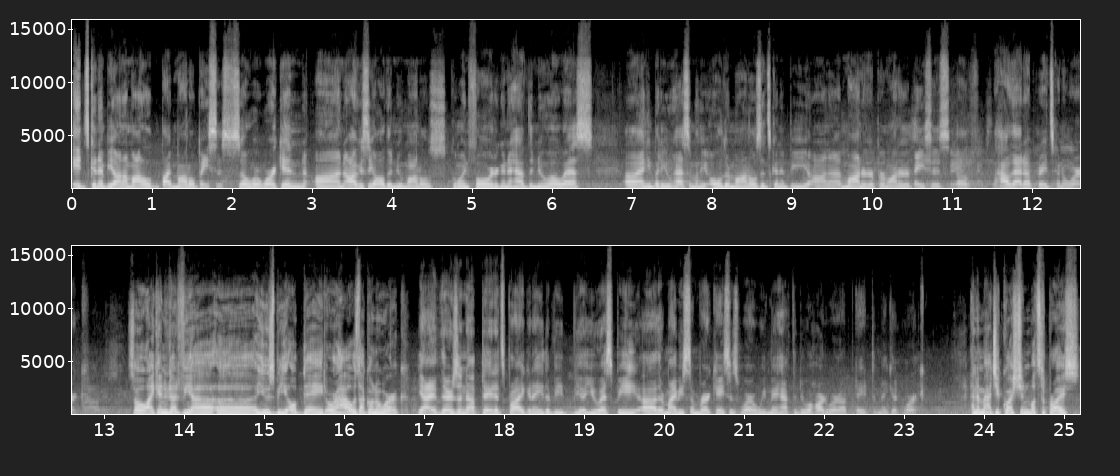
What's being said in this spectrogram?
it's going to be on a model by model basis. So we're working on obviously all the new models going forward are going to have the new OS. Uh, anybody who has some of the older models, it's going to be on a monitor per monitor basis of how that upgrade is going to work. So I can do that via a USB update, or how is that going to work? Yeah, if there's an update, it's probably going to either be via USB. Uh, there might be some rare cases where we may have to do a hardware update to make it work. And a magic question: What's the price?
